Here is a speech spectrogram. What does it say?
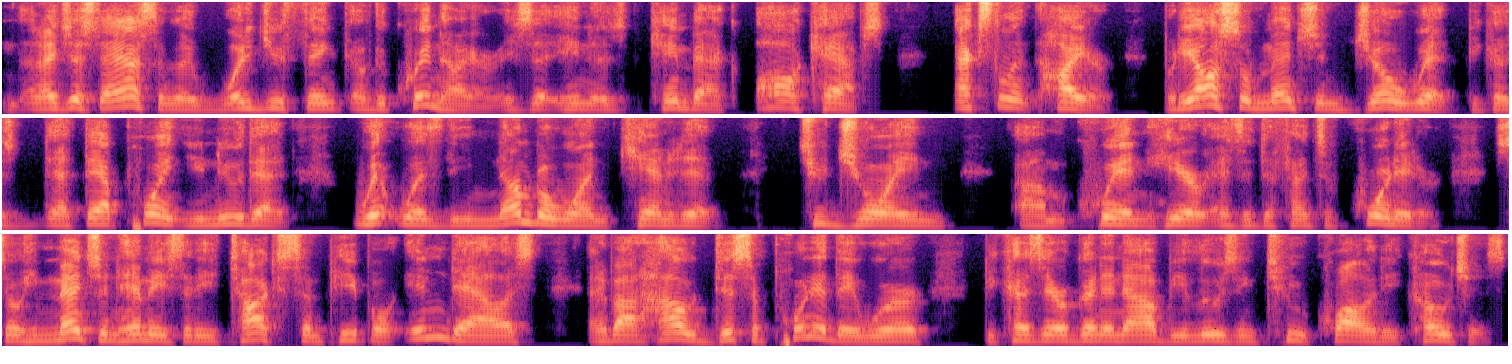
and I just asked him like, "What did you think of the Quinn hire?" He said he came back all caps, excellent hire. But he also mentioned Joe Whitt because at that point you knew that Whitt was the number one candidate to join um, Quinn here as a defensive coordinator. So he mentioned him. He said he talked to some people in Dallas and about how disappointed they were because they were going to now be losing two quality coaches.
